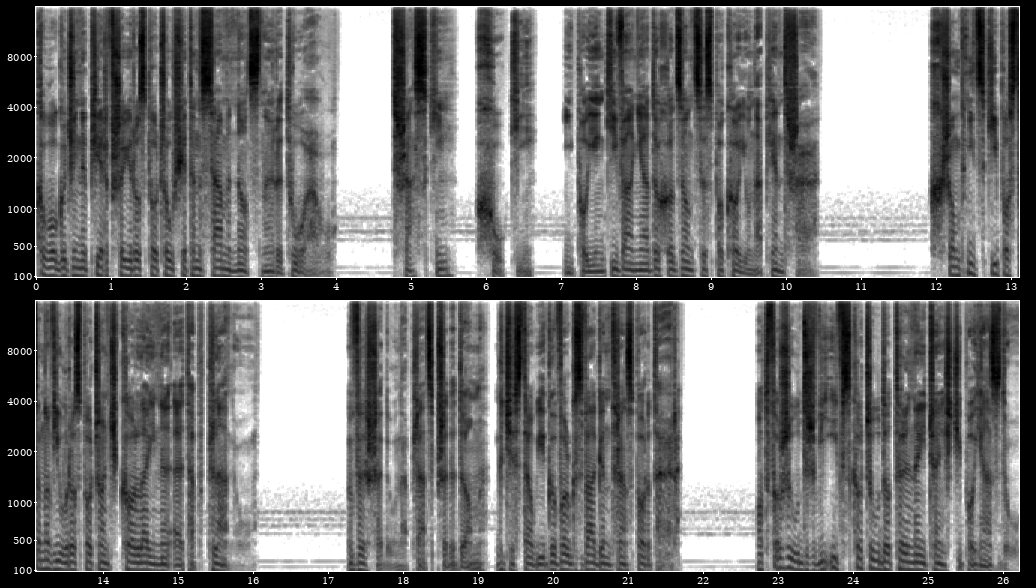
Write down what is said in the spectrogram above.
Koło godziny pierwszej rozpoczął się ten sam nocny rytuał. Trzaski, huki i pojękiwania dochodzące z pokoju na piętrze. Chrząpnicki postanowił rozpocząć kolejny etap planu. Wyszedł na plac przed dom, gdzie stał jego Volkswagen Transporter. Otworzył drzwi i wskoczył do tylnej części pojazdu.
